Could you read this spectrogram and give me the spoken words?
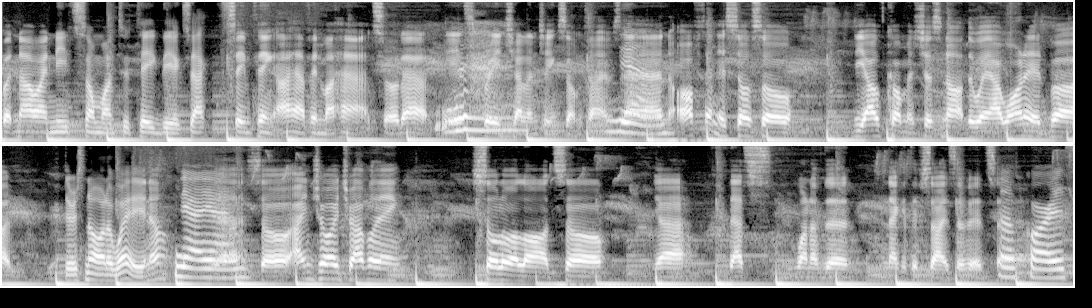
But now I need someone to take the exact same thing I have in my head. So that is pretty challenging sometimes. Yeah. And often it's also the outcome is just not the way I want it, but there's no other way, you know? Yeah, yeah. So I enjoy traveling solo a lot. So yeah, that's one of the negative sides of it. So, Of course.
